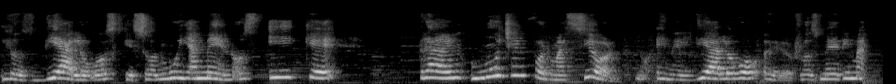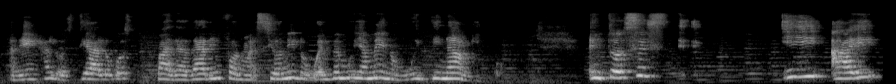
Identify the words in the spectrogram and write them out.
los diálogos que son muy amenos y que traen mucha información. En el diálogo, eh, Rosemary maneja los diálogos para dar información y lo vuelve muy ameno, muy dinámico. Entonces, y hay,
